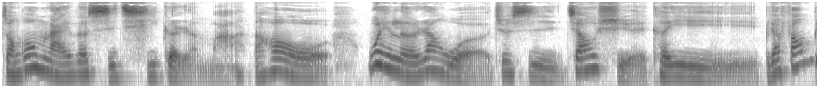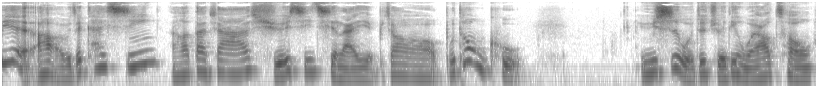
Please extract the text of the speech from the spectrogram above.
总共来了十七个人嘛，然后为了让我就是教学可以比较方便啊，比较开心，然后大家学习起来也比较不痛苦，于是我就决定我要从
